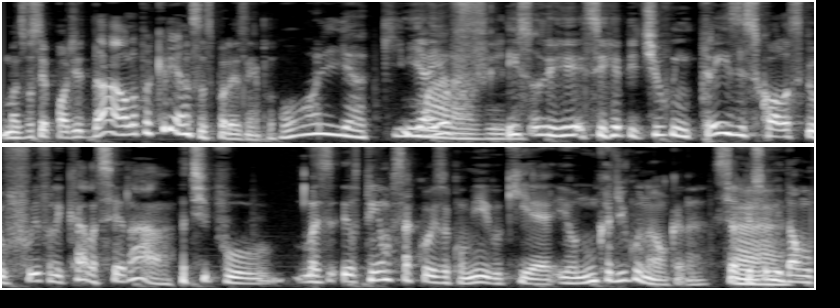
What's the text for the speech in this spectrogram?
mas você pode dar aula para crianças, por exemplo. Olha que e maravilha. Aí isso se repetiu em três escolas que eu fui, eu falei, cara, será? Tipo, mas eu tenho essa coisa comigo que é, eu nunca digo não, cara. Se a pessoa me dá uma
